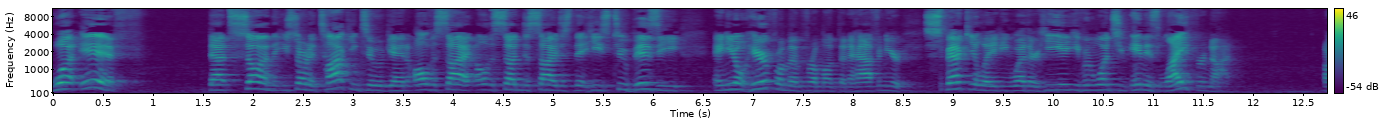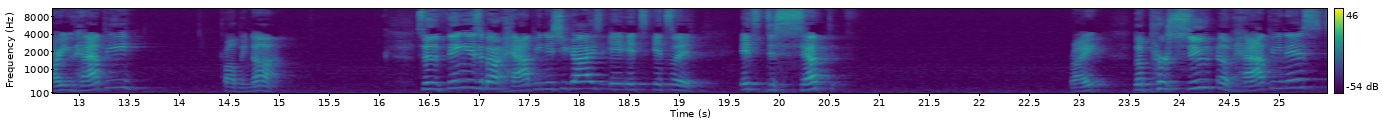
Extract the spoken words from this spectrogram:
What if that son that you started talking to again all of a sudden, all of a sudden decides that he's too busy and you don't hear from him for a month and a half and you're speculating whether he even wants you in his life or not? Are you happy? Probably not. So the thing is about happiness, you guys, it, it's it's a it's deceptive. Right? The pursuit of happiness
